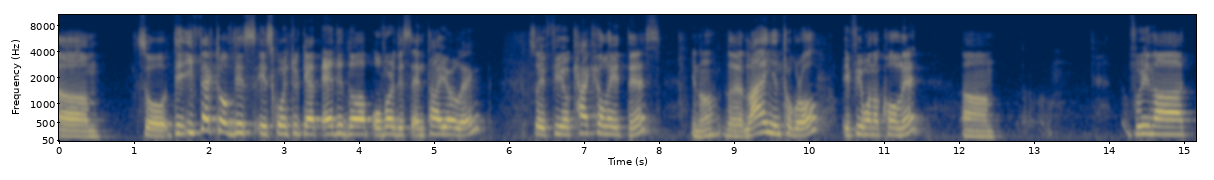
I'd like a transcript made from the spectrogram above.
um, so the effect of this is going to get added up over this entire length. So if you calculate this, you know, the line integral, if you want to call it, um, V naught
